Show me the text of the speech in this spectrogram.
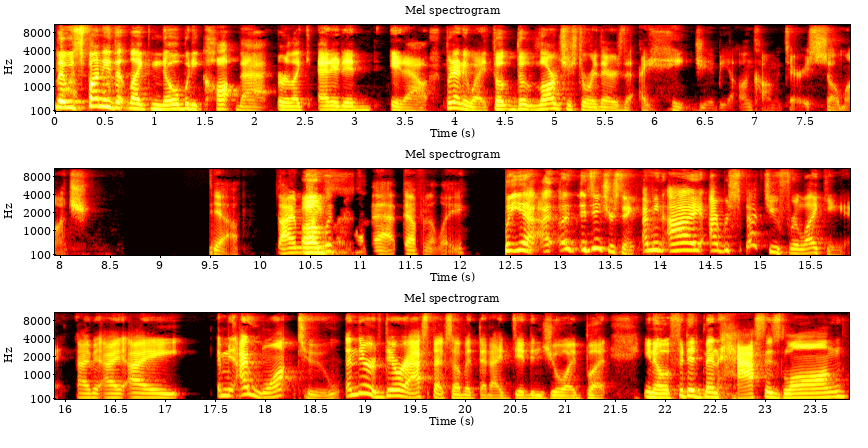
It was funny that like nobody caught that or like edited it out. But anyway, the the larger story there is that I hate JBL on commentary so much. Yeah, I'm, um, I'm with that definitely. But yeah, I, it's interesting. I mean, I I respect you for liking it. I mean, I I I mean, I want to, and there there were aspects of it that I did enjoy. But you know, if it had been half as long,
